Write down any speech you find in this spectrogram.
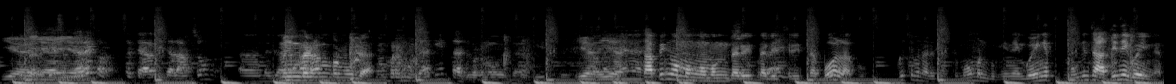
Iya, Ya, iya, iya. sebenarnya kok secara tidak langsung eh, negara Arab mempermudah mempermudah kita dong Mempermudah. Kayak gitu. Iya, iya. Tapi ngomong-ngomong dari tadi cerita bola bu gue cuma ada satu momen begini yang gue inget mungkin saat ini gue inget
